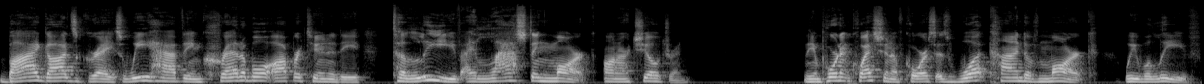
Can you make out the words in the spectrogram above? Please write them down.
By God's grace, we have the incredible opportunity to leave a lasting mark on our children. The important question, of course, is what kind of mark we will leave.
